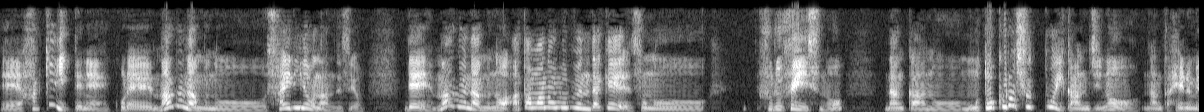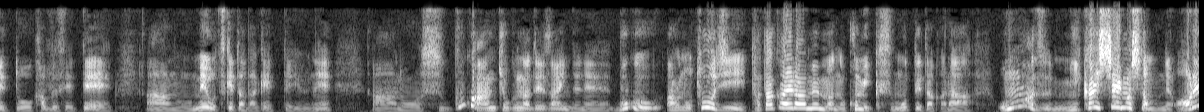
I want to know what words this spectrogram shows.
えー、はっきり言ってね、これ、マグナムの再利用なんですよ。で、マグナムの頭の部分だけ、その、フルフェイスの、なんかあの、モトクロスっぽい感じの、なんかヘルメットをかぶせて、あの、目をつけただけっていうね。あの、すっごく安直なデザインでね、僕、あの、当時、戦いラーメンマンのコミックス持ってたから、思わず見返しちゃいましたもんね。あれ？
